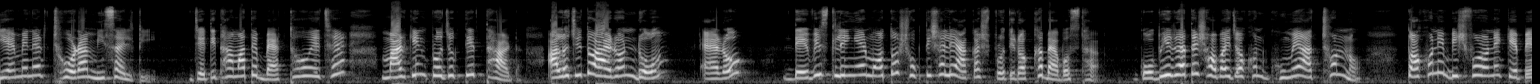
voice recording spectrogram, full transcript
ইয়েমেনের ছোড়া মিসাইলটি। যেটি থামাতে ব্যর্থ হয়েছে মার্কিন প্রযুক্তির থার্ড। আলোচিত আয়রন ডোম, অ্যারো, ডেভিস ডেভিসলিংয়ের মতো শক্তিশালী আকাশ প্রতিরক্ষা ব্যবস্থা। গভীর রাতে সবাই যখন ঘুমে আচ্ছন্ন, তখনই বিস্ফোরণে কেঁপে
